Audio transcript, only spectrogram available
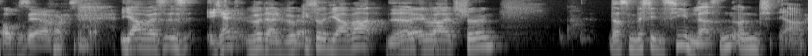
auch sehr erwachsen. ja, aber es ist, ich hätte, würde halt wirklich ja. so ein Jahr warten. Ne? Ja, so halt schön das ein bisschen ziehen lassen und ja.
